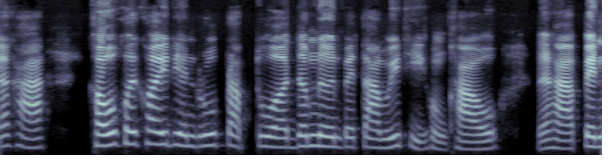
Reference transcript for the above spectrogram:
นะคะ เขาค่อยๆเรียนรู้ปรับตัวดำเนินไปตามวิถีของเขานะคะ เป็น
